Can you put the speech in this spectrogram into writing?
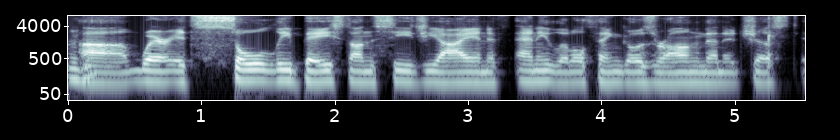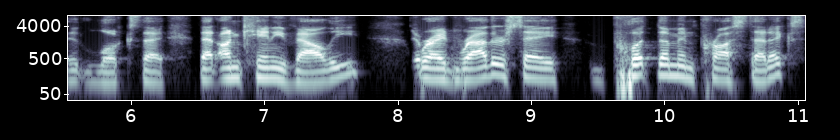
Mhm. um, where it's solely based on CGI, and if any little thing goes wrong, then it just it looks that that uncanny valley. Yep. Where I'd rather say put them in prosthetics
